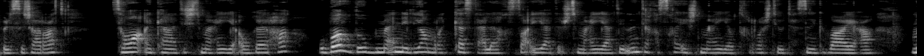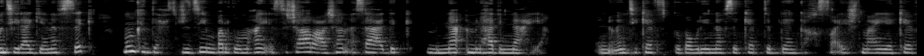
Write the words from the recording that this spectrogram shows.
بالاستشارات. سواء كانت اجتماعية أو غيرها وبرضو بما أني اليوم ركزت على أخصائيات الاجتماعيات إذا أنت أخصائية اجتماعية وتخرجتي وتحسين إنك ضايعة وأنتي لاقية نفسك ممكن تحجزين برضو معي استشارة عشان أساعدك من, نا... من هذه الناحية. إنه أنت كيف تطورين نفسك كيف تبدين كأخصائية اجتماعية كيف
